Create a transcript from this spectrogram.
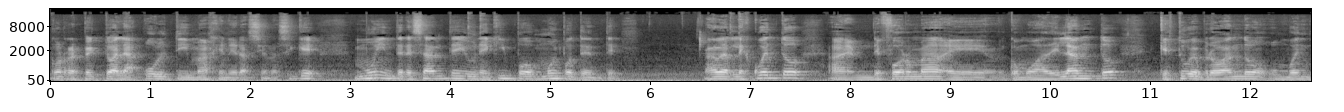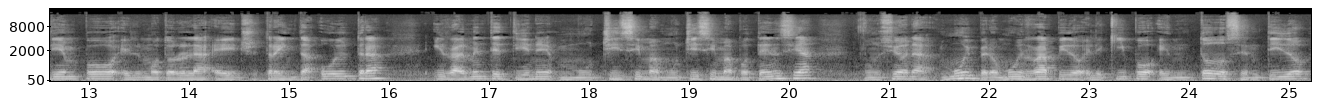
con respecto a la última generación. Así que muy interesante y un equipo muy potente. A ver, les cuento ah, de forma eh, como adelanto que estuve probando un buen tiempo el Motorola Edge 30 Ultra y realmente tiene muchísima, muchísima potencia. Funciona muy pero muy rápido el equipo en todo sentido.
